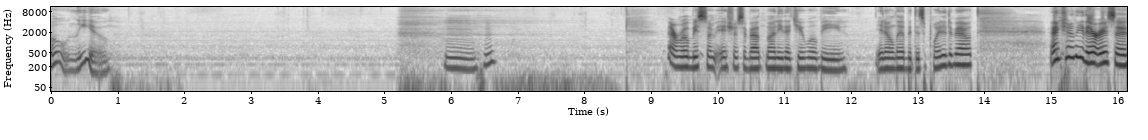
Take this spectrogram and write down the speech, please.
Oh, Leo. Mm-hmm. There will be some issues about money that you will be, you know, a little bit disappointed about. Actually, there is a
